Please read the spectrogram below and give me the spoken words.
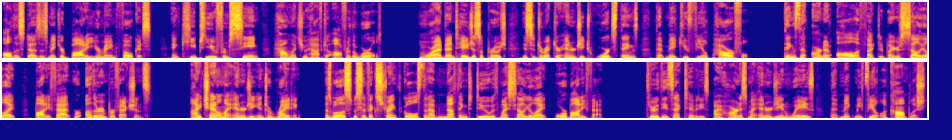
All this does is make your body your main focus and keeps you from seeing how much you have to offer the world. A more advantageous approach is to direct your energy towards things that make you feel powerful, things that aren't at all affected by your cellulite, body fat, or other imperfections. I channel my energy into writing, as well as specific strength goals that have nothing to do with my cellulite or body fat. Through these activities, I harness my energy in ways that make me feel accomplished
